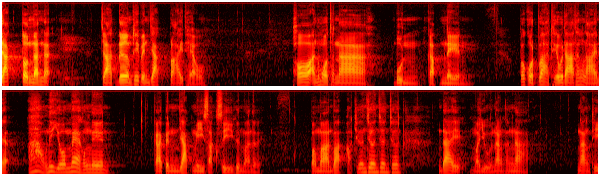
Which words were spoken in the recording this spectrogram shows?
ยักษ์ตนนั้นน่ะจากเดิมที่เป็นยักษ์ปลายแถว พออนุโมทนาบุญกับเนน ปรากฏว่าเทวดาทั้งหลายเนี่ยอ้าวนี่โยมแม่ของเนน กลายเป็นยักษ์มีศักดิ์ศรีขึ้นมาเลย ประมาณว่าเชิญเชิญเชิญเชิญได้มาอยู่นั่งข้างหน้า นั่งที่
